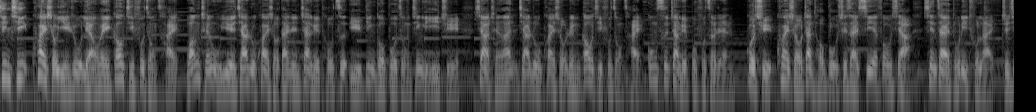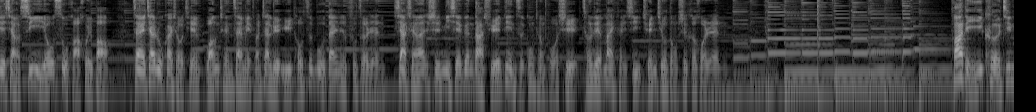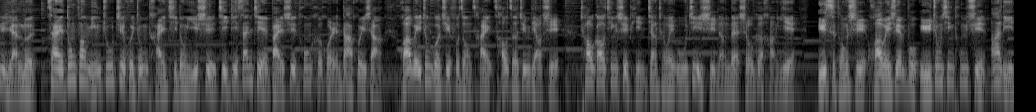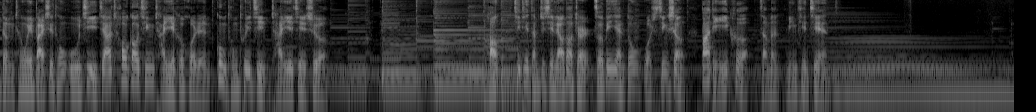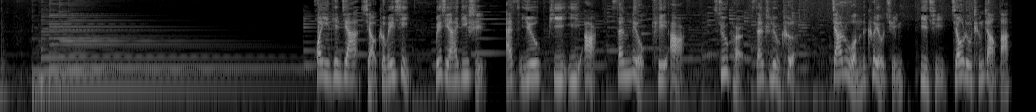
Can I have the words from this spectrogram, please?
近期，快手引入两位高级副总裁，王晨五月加入快手担任战略投资与并购部总经理一职，夏晨安加入快手任高级副总裁、公司战略部负责人。过去，快手战投部是在 CFO 下，现在独立出来，直接向 CEO 速华汇报。在加入快手前，王晨在美团战略与投资部担任负责人。夏晨安是密歇根大学电子工程博士，曾任麦肯锡全球董事合伙人。八点一刻，今日言论，在东方明珠智慧中台启动仪式暨第三届百视通合伙人大会上，华为中国区副总裁曹泽军表示，超高清视频将成为五 G 使能的首个行业。与此同时，华为宣布与中兴通讯、阿里等成为百视通五 G 加超高清产业合伙人，共同推进产业建设。好，今天咱们就先聊到这儿。责编：彦东，我是金盛。八点一刻，咱们明天见。欢迎添加小课微信，微信 ID 是 s u p e r 三六 k 二 super 三十六课，加入我们的课友群，一起交流成长吧。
